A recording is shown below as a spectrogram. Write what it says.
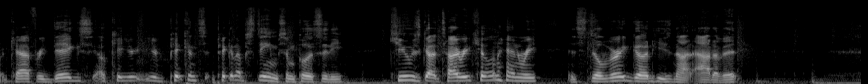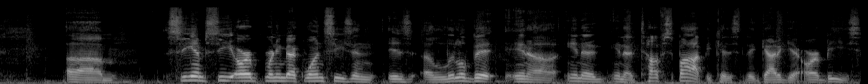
McCaffrey Diggs. Okay, you're, you're picking picking up steam. Simplicity. Q's got Tyreek Hill and Henry. It's still very good. He's not out of it. Um, CMC our running back one season is a little bit in a in a in a tough spot because they got to get RBs.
